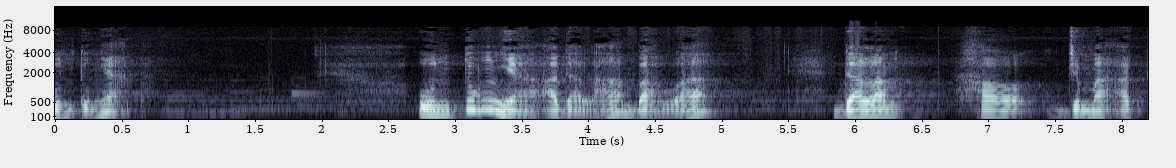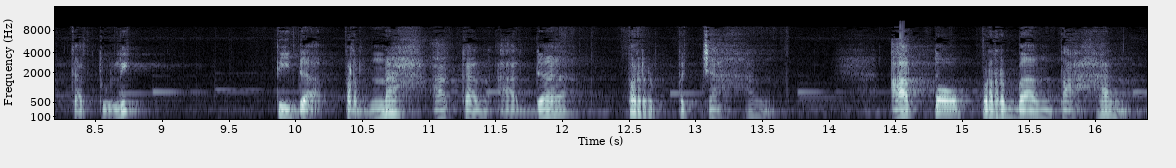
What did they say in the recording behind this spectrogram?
untungnya apa? Untungnya adalah bahwa dalam hal jemaat Katolik tidak pernah akan ada perpecahan atau perbantahan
